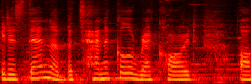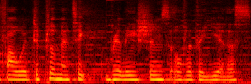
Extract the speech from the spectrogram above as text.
it is then a botanical record of our diplomatic relations over the years.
